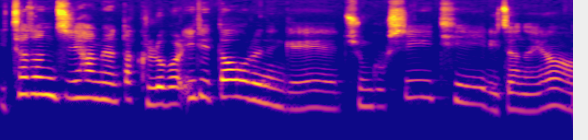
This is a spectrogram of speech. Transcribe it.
2차 전지 하면 딱 글로벌 1위 떠오르는 게 중국 CATL이잖아요.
